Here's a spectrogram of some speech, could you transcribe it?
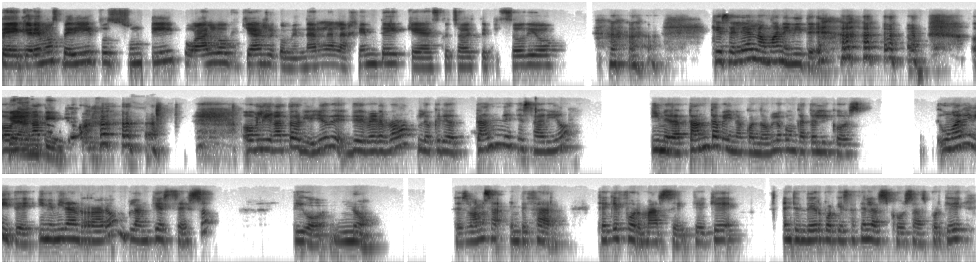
te queremos pedir pues un tip o algo que quieras recomendarle a la gente que ha escuchado este episodio. que se lea la evite. Obligatorio. Obligatorio. Yo de, de, verdad lo creo tan necesario y me da tanta pena cuando hablo con católicos y me miran raro, en plan, ¿qué es eso? Digo, no. Entonces vamos a empezar, que hay que formarse, que hay que entender por qué se hacen las cosas, por qué,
